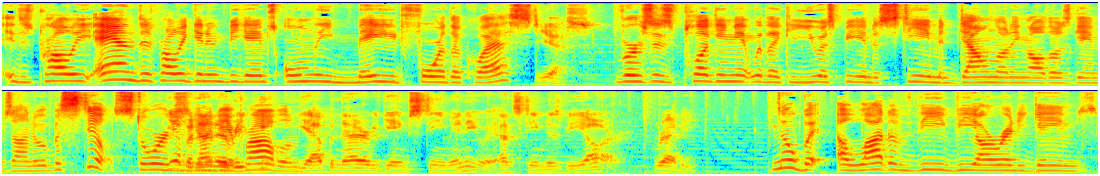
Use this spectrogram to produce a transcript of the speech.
It's probably and there's probably going to be games only made for the Quest Yes. versus plugging it with like a USB into Steam and downloading all those games onto it. But still, storage Yeah, is going to be a problem. Game, yeah, but not every game Steam anyway on Steam is VR ready. No, but a lot of the VR ready games,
